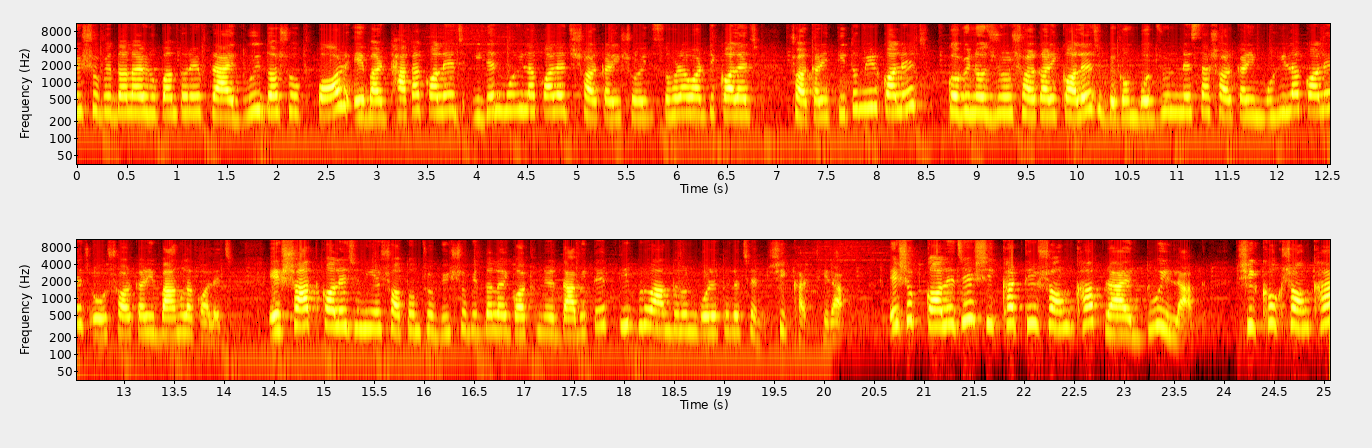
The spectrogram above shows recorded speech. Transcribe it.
বিশ্ববিদ্যালয়ে রূপান্তরের প্রায় দুই দশক পর এবার ঢাকা কলেজ, ইডেন মহিলা কলেজ, সরকারি শহীদ সোহরাওয়ার্দী কলেজ সরকারি তিতুমির কলেজ, কবি নজরুল সরকারি কলেজ, বেগম বদরুন্নেসা সরকারি মহিলা কলেজ ও সরকারি বাংলা কলেজ। এ সাত কলেজ নিয়ে স্বতন্ত্র বিশ্ববিদ্যালয় গঠনের দাবিতে তীব্র আন্দোলন গড়ে তুলেছেন শিক্ষার্থীরা। এসব কলেজে শিক্ষার্থীর সংখ্যা প্রায় দুই লাখ। শিক্ষক সংখ্যা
